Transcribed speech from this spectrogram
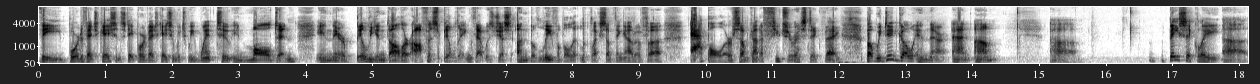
the Board of Education, State Board of Education, which we went to in Malden in their billion dollar office building, that was just unbelievable. It looked like something out of uh, Apple or some kind of futuristic thing. But we did go in there, and um, uh, basically, uh,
